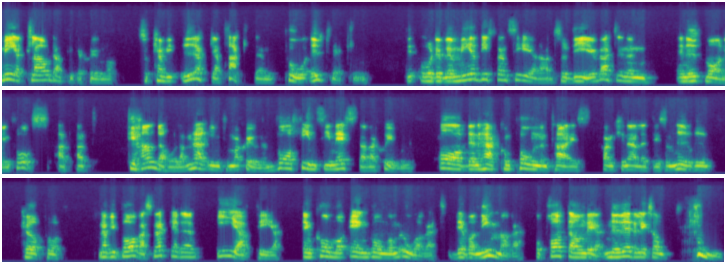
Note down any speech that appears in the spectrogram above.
med cloud-applikationer så kan vi öka takten på utveckling. Och det blir mer differentierat, så det är ju verkligen en, en utmaning för oss att, att tillhandahålla den här informationen. Vad finns i nästa version av den här componentized functionality som nu kör på? När vi bara snackade ERP, den kommer en gång om året. Det var nimmare att prata om det. Nu är det liksom boom,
